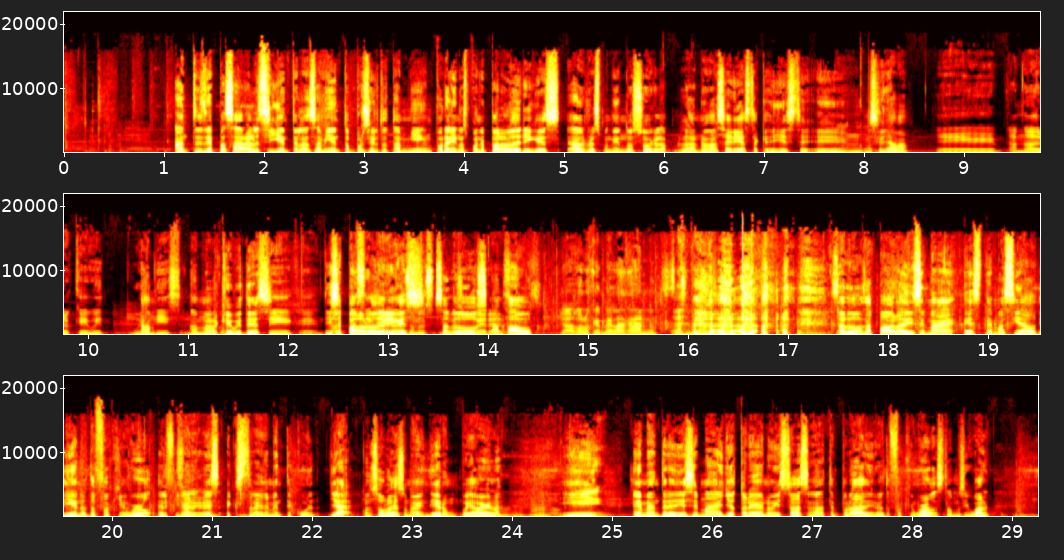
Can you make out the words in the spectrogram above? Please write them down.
Antes de pasar al siguiente lanzamiento, por cierto, también por ahí nos pone Pablo Rodríguez ah, respondiendo sobre la, la nueva serie esta que dijiste. eh, Ujú. ¿Cómo se llama? Eh, I'm not okay with, with I'm- this. I'm not okay with this. Sí, que Dice no, Pablo Rodríguez, me- saludos supera, a Pau. Yo hago lo que me la gana. Saludos a Paula. Dice, Mae, es demasiado The End of the Fucking World. El final Sí, es extrañamente cool. Ya, con solo eso me vendieron. Voy a verla. Ajá. Y Ok. M. André dice, Mae, yo todavía no he visto la segunda temporada de of the Fucking World. Estamos igual.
